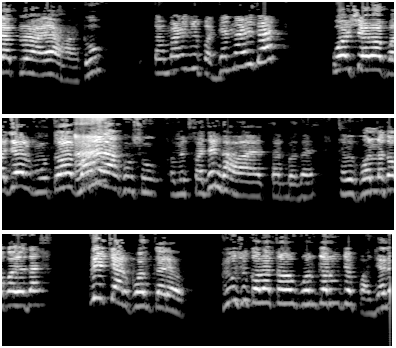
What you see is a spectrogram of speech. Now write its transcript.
રાત ના આયા હાટું? તમારે જે ભજન ના લીધા? કોઈ શેના ભજન? હું તો ભજન રાખું છું. અમે ભજન ગાવા આવ્યા તાર બધા તમે ફોન નતો કર્યો તાર? વિચાર ફોન કર્યો. હું શું કરો તમે ફોન કરું? છે ભજન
